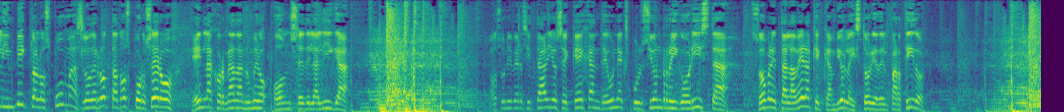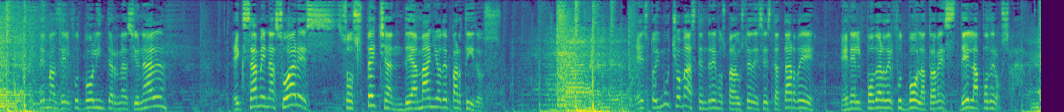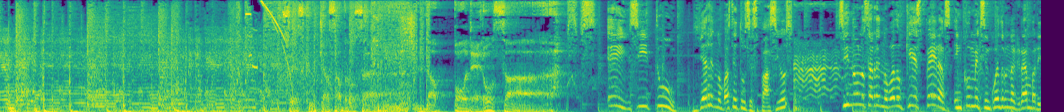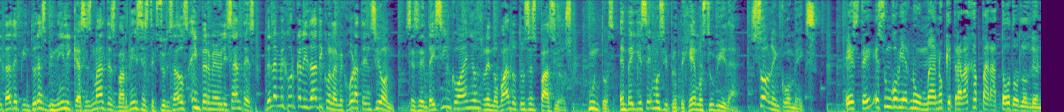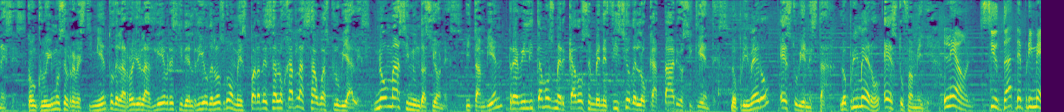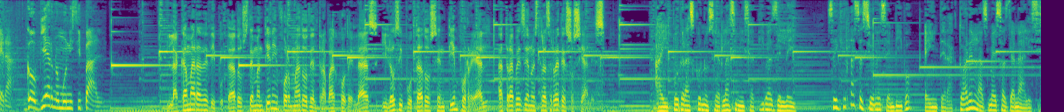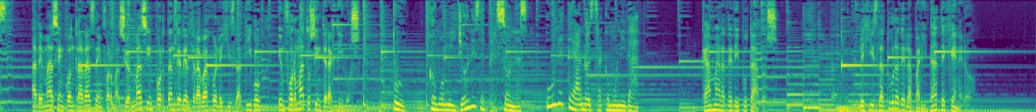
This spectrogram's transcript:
El invicto a los Pumas, lo derrota 2 por 0 en la jornada número 11 de la liga. Los universitarios se quejan de una expulsión rigorista sobre Talavera que cambió la historia del partido. Temas del fútbol internacional, examen a Suárez, sospechan de amaño de partidos. Esto y mucho más tendremos para ustedes esta tarde en el poder del fútbol a través de la poderosa. Se escucha sabrosa, la poderosa. ¡Ey, sí tú! ¿Ya renovaste tus espacios? Si no los has renovado, ¿qué esperas? En Comex se encuentra una gran variedad de pinturas vinílicas, esmaltes, barnices, texturizados e impermeabilizantes, de la mejor calidad y con la mejor atención. 65 años renovando tus espacios. Juntos, embellecemos y protegemos tu vida. Solo en Comex. Este es un gobierno humano que trabaja para todos los leoneses. Concluimos el revestimiento del arroyo Las Liebres y del río de los Gómez para desalojar las aguas pluviales. No más inundaciones. Y también rehabilitamos mercados en beneficio de locatarios y clientes. Lo primero es tu bienestar. Lo primero es tu familia. León, ciudad de primera, gobierno municipal. La Cámara de Diputados te mantiene informado del trabajo de las y los diputados en tiempo real a través de nuestras redes sociales. Ahí podrás conocer las iniciativas de ley, seguir las sesiones en vivo e interactuar en las mesas de análisis. Además encontrarás la información más importante del trabajo legislativo en formatos interactivos. Tú, como millones de personas, únete a nuestra comunidad. Cámara de Diputados. Legislatura de la Paridad de Género.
